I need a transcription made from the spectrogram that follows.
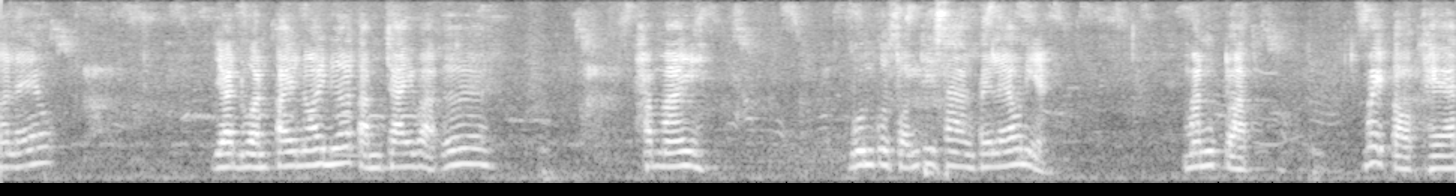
มาแล้ว อย่าด่วนไปน้อยเนื้อต่ำใจว่า เออทำไมบุญกุศลที่สร้างไปแล้วเนี่ย มันกลับไม่ตอบแทน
